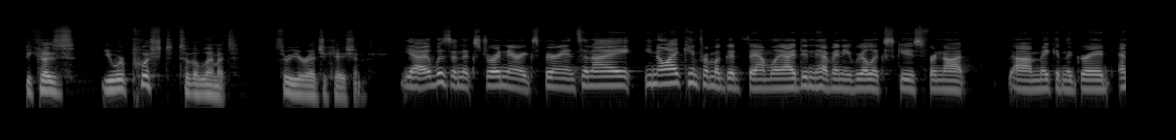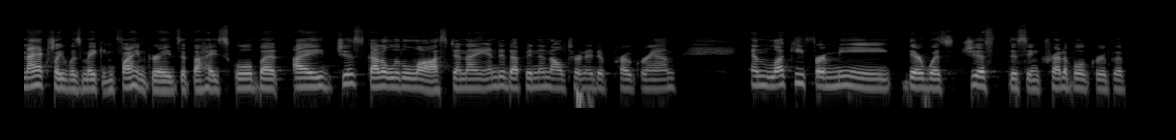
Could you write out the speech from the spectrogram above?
because you were pushed to the limit through your education. Yeah, it was an extraordinary experience. And I, you know, I came from a good family. I didn't have any real excuse for not uh, making the grade. And I actually was making fine grades at the high school, but I just got a little lost and I ended up in an alternative program. And lucky for me, there was just this incredible group of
